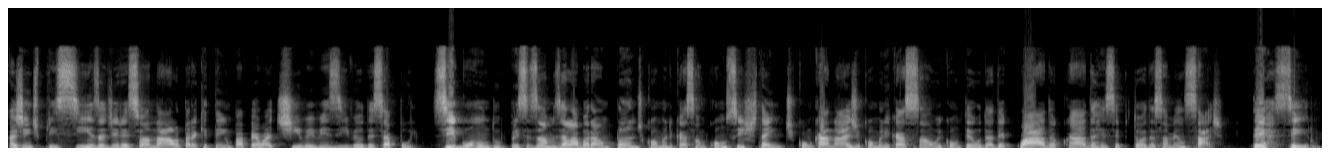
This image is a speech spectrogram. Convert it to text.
A gente precisa direcioná-lo para que tenha um papel ativo e visível desse apoio. Segundo, precisamos elaborar um plano de comunicação consistente, com canais de comunicação e conteúdo adequado a cada receptor dessa mensagem. Terceiro,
